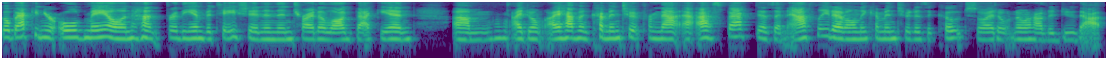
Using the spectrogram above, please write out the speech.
go back in your old mail and hunt for the invitation and then try to log back in. Um, I don't, I haven't come into it from that aspect as an athlete. I've only come into it as a coach, so I don't know how to do that.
